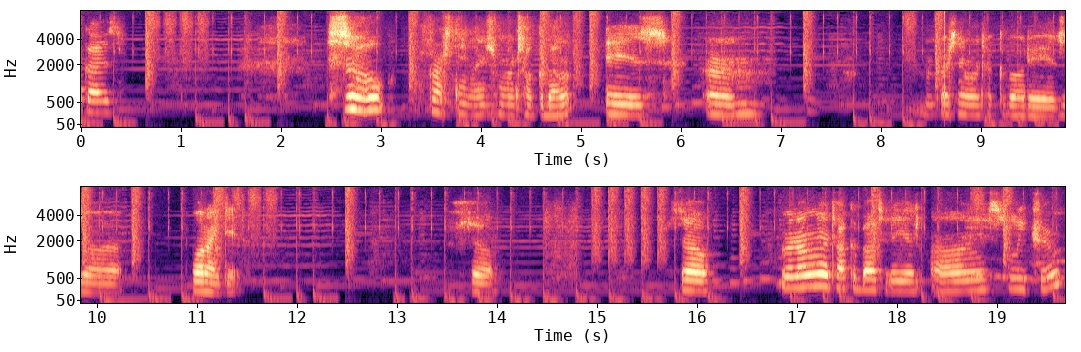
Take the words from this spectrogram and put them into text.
guys. So, first thing I just want to talk about is um the first thing I want to talk about is uh what I did. So, so what I'm going to talk about today is honestly true.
